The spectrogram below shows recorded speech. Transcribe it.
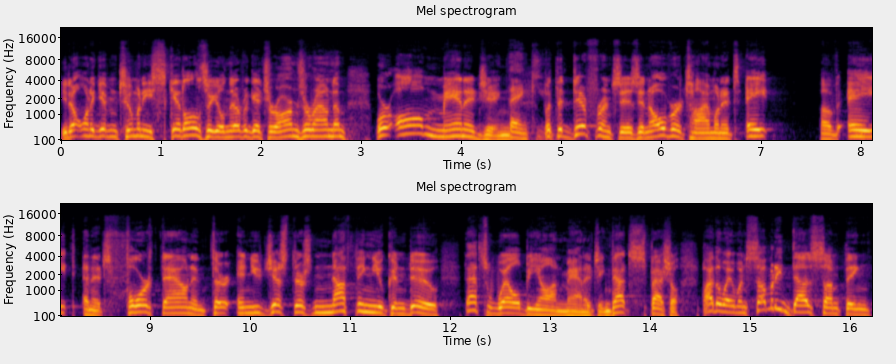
You don't want to give them too many Skittles or you'll never get your arms around them. We're all managing. Thank you. But the difference is in overtime when it's eight of eight and it's fourth down and third, and you just, there's nothing you can do. That's well beyond managing. That's special. By the way, when somebody does something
